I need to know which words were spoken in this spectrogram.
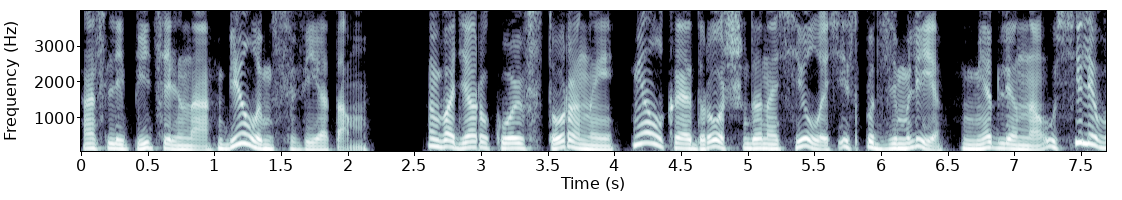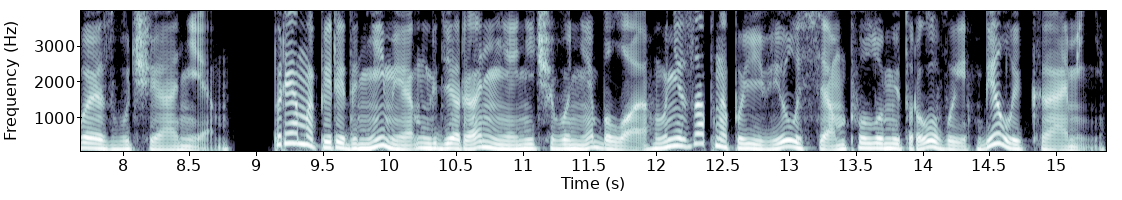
ослепительно белым светом. Водя рукой в стороны, мелкая дрожь доносилась из-под земли, медленно усиливая звучание. Прямо перед ними, где ранее ничего не было, внезапно появился полуметровый белый камень.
